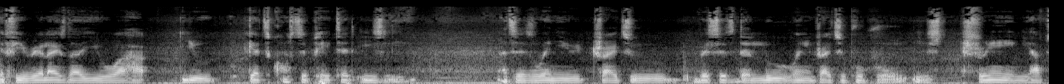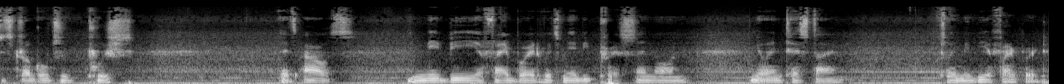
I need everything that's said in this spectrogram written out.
If you realize that you are you get constipated easily, that is when you try to visit the loo, when you try to poo poo, you strain, you have to struggle to push it out. It may be a fibroid which may be pressing on your intestine. So it may be a fibroid.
